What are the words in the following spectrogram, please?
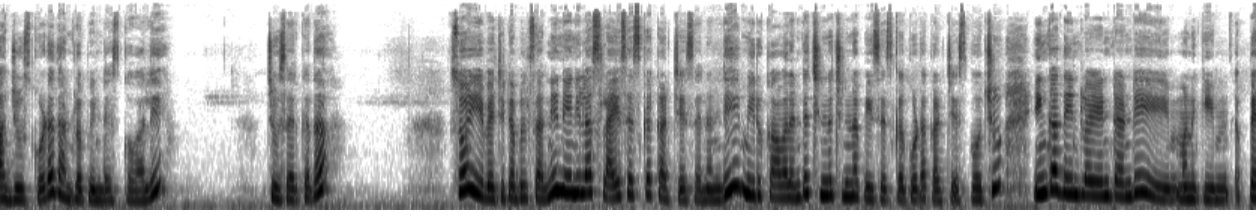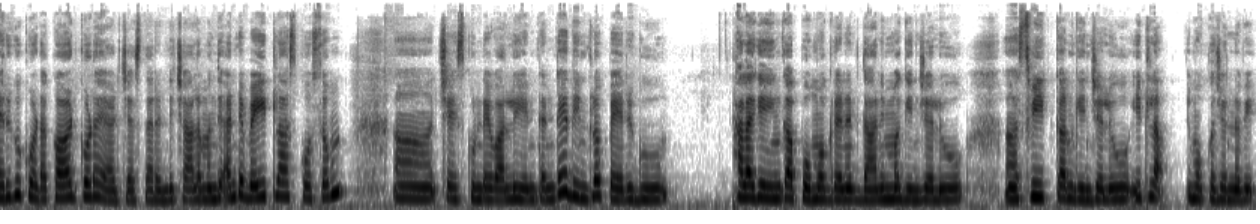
ఆ జ్యూస్ కూడా దాంట్లో పిండేసుకోవాలి. చూసారు కదా? సో ఈ వెజిటబుల్స్ అన్నీ నేను ఇలా స్లైసెస్గా కట్ చేశానండి. మీరు కావాలంటే చిన్న చిన్న పీసెస్గా కూడా కట్ చేసుకోవచ్చు. ఇంకా దీంట్లో ఏంటండి మనకి పెరుగు కూడా కర్డ్ కూడా యాడ్ చేస్తారండి చాలామంది. అంటే వెయిట్ లాస్ కోసం చేసుకునే వాళ్ళు ఏంటంటే దీంట్లో పెరుగు అలాగే ఇంకా పోమోగ్రానైట్ దానిమ్మ గింజలు స్వీట్ కార్న్ గింజలు ఇట్లా మొక్కజొన్నవి.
